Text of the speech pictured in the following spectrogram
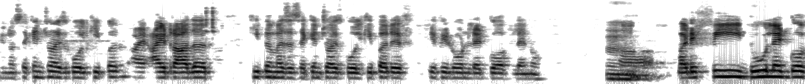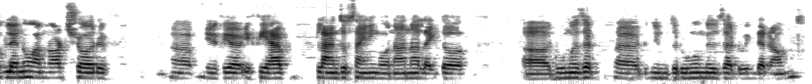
you know second choice goalkeeper. I, I'd rather keep him as a second choice goalkeeper if if you don't let go of Leno. Uh, mm, but if we do let go of Leno, I'm not sure if uh, if are, if we have plans of signing Onana like the uh, rumors that uh, you know, the rumor mills are doing their rounds.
